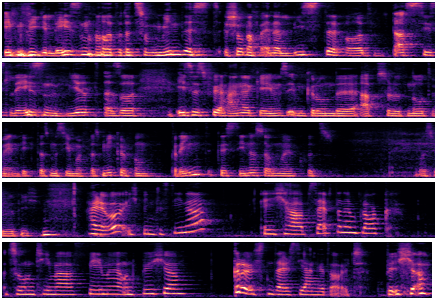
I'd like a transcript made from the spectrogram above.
irgendwie gelesen hat oder zumindest schon auf einer Liste hat, dass sie es lesen wird. Also ist es für Hunger Games im Grunde absolut notwendig, dass man sie mal vors Mikrofon bringt. Christina, sag mal kurz was über dich. Hallo, ich bin Christina. Ich habe selbst einen Blog zum Thema Filme und Bücher, größtenteils Young Adult Bücher.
